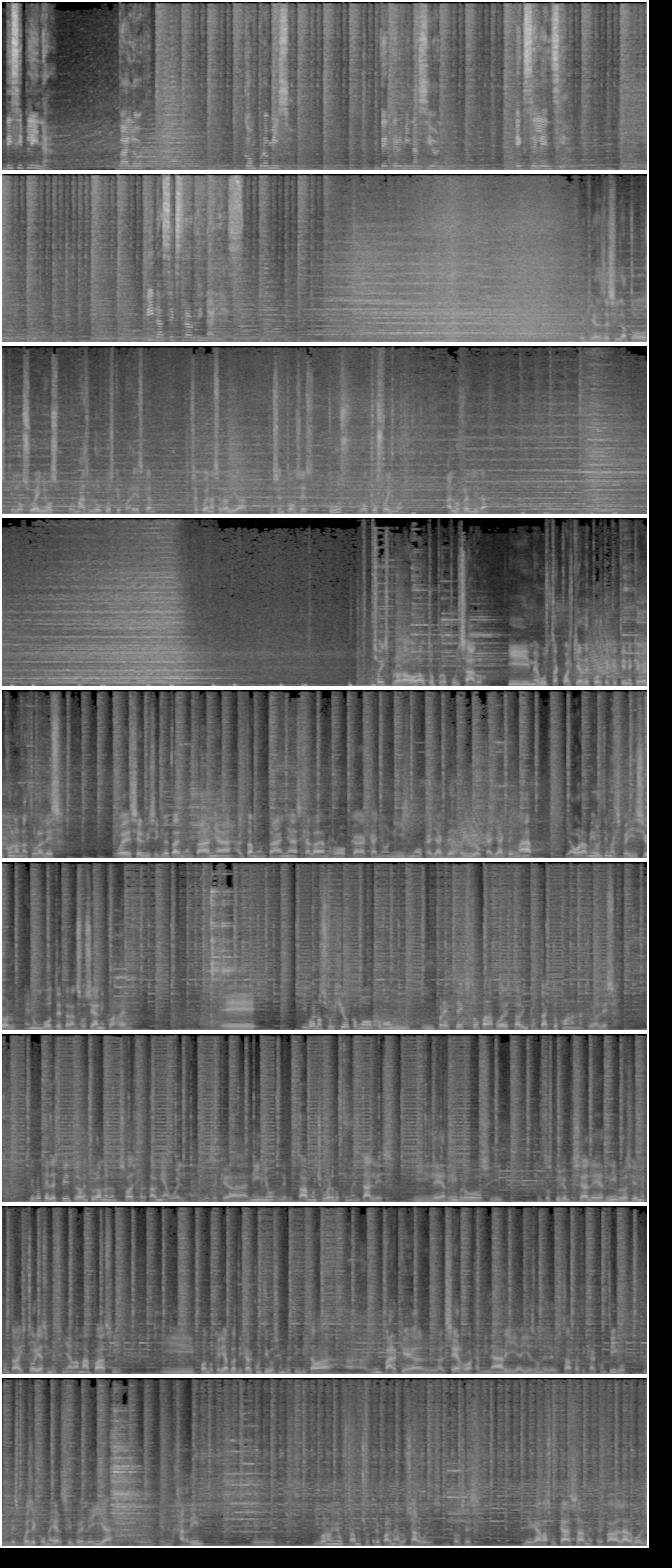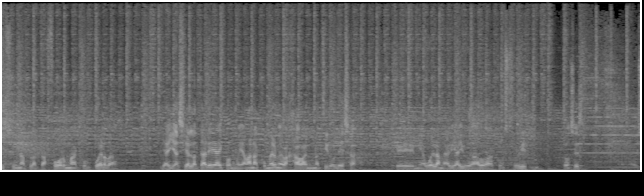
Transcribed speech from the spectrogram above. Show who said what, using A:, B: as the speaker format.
A: Disciplina. Valor. Compromiso. Determinación. Excelencia. Vidas extraordinarias.
B: ¿Le quieres decir a todos que los sueños, por más locos que parezcan, se pueden hacer realidad? Pues entonces tus locos sueños, hazlos realidad. Soy explorador autopropulsado y me gusta cualquier deporte que tiene que ver con la naturaleza. Puede ser bicicleta de montaña, alta montaña, escalada en roca, cañonismo, kayak de río, kayak de mar y ahora mi última expedición en un bote transoceánico a remo. Eh, y bueno, surgió como, como un, un pretexto para poder estar en contacto con la naturaleza. Yo creo que el espíritu de aventura me lo empezó a despertar mi abuelo. Desde que era niño le gustaba mucho ver documentales y leer libros. Y entonces pues yo empecé a leer libros y él me contaba historias y me enseñaba mapas. Y, cuando quería platicar contigo siempre te invitaba a algún parque, al, al, cerro, a caminar y ahí es donde le gustaba platicar contigo. Después de comer siempre leía eh, en el jardín. Eh, y bueno, a mí me gustaba mucho treparme a los árboles. Entonces Llegaba a su casa, me trepaba al árbol, hice una plataforma con cuerdas y ahí hacía la tarea y cuando me llamaban a comer me bajaba en una tirolesa que mi abuela me había ayudado a construir. Entonces,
